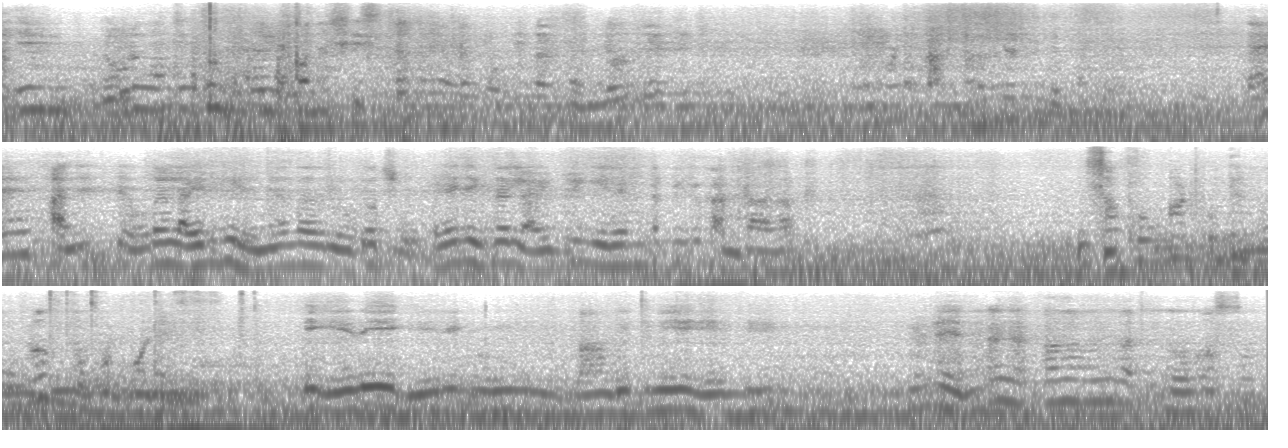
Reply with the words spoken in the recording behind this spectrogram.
आणि एवढं म्हणजे पण त्या लोकांना शिस्त नाही एवढं मोठी काय बंद होते एवढं कामगार जरी देतात. काय खाली तेवढं लाइट गेली ना तर लोक झोपले एकदा लाइट गेल्यानंतर किती कंटाळा आला. नुसतं फोकाट होते पूर्ण फोकाट पडायचे हे घे रे घे रे कोणी मागितली हे घे म्हणजे यांना काय धक्का लागला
